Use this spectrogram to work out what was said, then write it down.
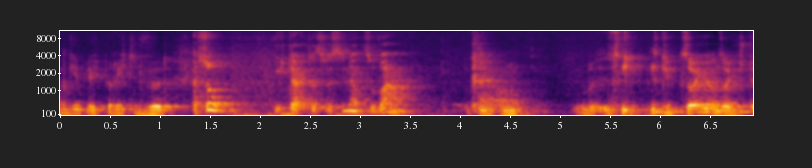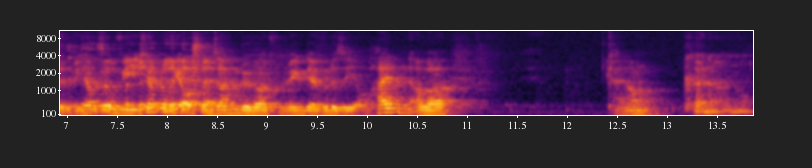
angeblich berichtet wird. Ach so, ich dachte, das ist ihnen zu warm. Keine Ahnung. Es gibt, es gibt solche und solche Stimmen. Ich habe irgendwie, hab irgendwie auch schon Sachen gehört, wegen der würde sich auch halten, aber keine Ahnung. Keine Ahnung.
